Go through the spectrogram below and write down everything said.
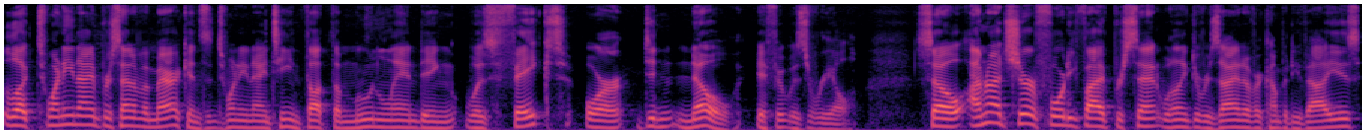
look, 29% of Americans in 2019 thought the moon landing was faked or didn't know if it was real. So I'm not sure 45% willing to resign over company values.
